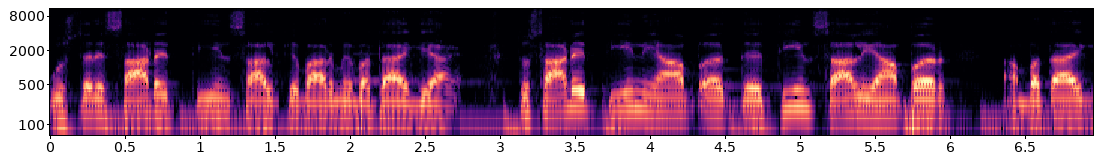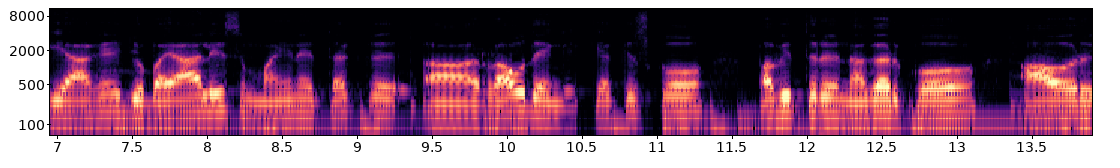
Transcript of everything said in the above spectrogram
उस तरह साढ़े तीन साल के बारे में बताया गया है। तो साढ़े तीन यहाँ पर तीन साल यहाँ पर बताया गया है जो बयालीस महीने तक रव देंगे। क्या किसको? पवित्र नगर को और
